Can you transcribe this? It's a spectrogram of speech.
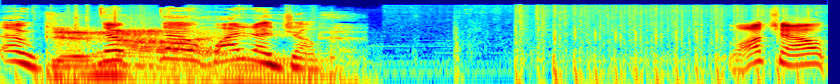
Oh, Denied. no, no, why did I jump? Watch out.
